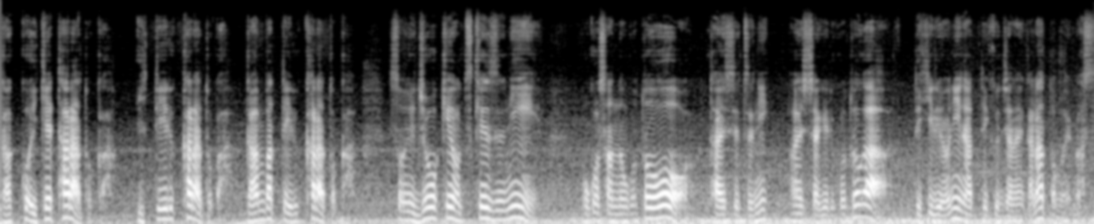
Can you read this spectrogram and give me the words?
学校行けたらとか行っているからとか頑張っているからとかそういう条件をつけずにお子さんのことを大切に愛してあげることができるようになっていくんじゃないかなと思います。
